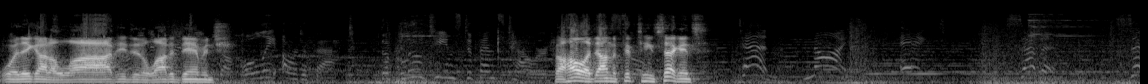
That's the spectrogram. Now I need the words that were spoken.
Boy, they got a lot. They did a lot of damage. Valhalla down to 15 seconds. 10, 9, 8, 7, 6,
